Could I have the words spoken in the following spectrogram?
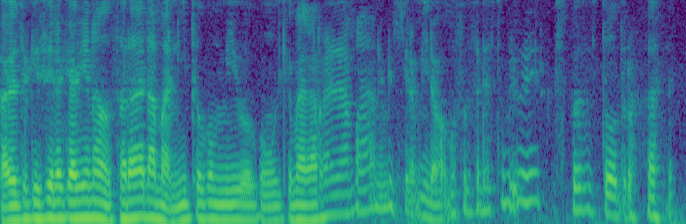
A veces quisiera que alguien avanzara de la manito conmigo, como que me agarrara la mano y me dijera, mira, vamos a hacer esto primero, después esto otro.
